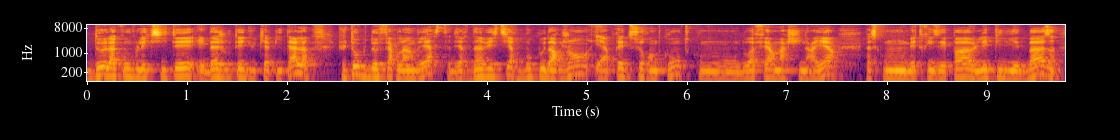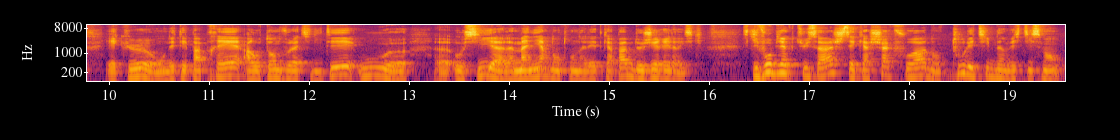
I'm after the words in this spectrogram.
de la complexité et d'ajouter du capital plutôt que de faire l'inverse, c'est-à-dire d'investir beaucoup d'argent et après de se rendre compte qu'on doit faire machine arrière parce qu'on ne maîtrisait pas les piliers de base et qu'on n'était pas prêt à autant de volatilité ou euh, euh, aussi à la manière dont on allait être capable de gérer le risque. Ce qu'il faut bien que tu saches, c'est qu'à chaque fois, dans tous les types d'investissements,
